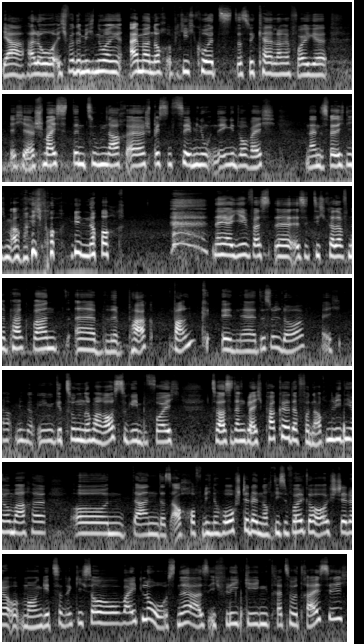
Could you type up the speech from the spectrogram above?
Ja, hallo. Ich würde mich nur einmal noch wirklich kurz, das wird keine lange Folge. Ich äh, schmeiß den Zoom nach äh, spätestens 10 Minuten irgendwo weg. Nein, das werde ich nicht machen, weil ich brauche ihn noch. naja, jedenfalls äh, sitze ich gerade auf einer Parkbahn, äh, Parkbank in äh, Düsseldorf. Ich habe mich noch irgendwie gezwungen, nochmal rauszugehen, bevor ich zu Hause dann gleich packe, davon auch ein Video mache und dann das auch hoffentlich noch hochstelle, noch diese Folge hochstelle und morgen geht es dann wirklich so weit los. Ne? Also ich fliege gegen 13.30 Uhr,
